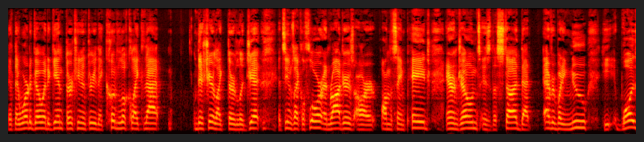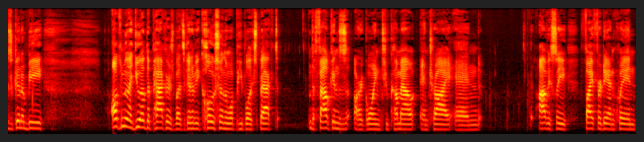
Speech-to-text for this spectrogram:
if they were to go it again, 13 and 3, they could look like that this year like they're legit. It seems like LaFleur and Rodgers are on the same page. Aaron Jones is the stud that everybody knew he was going to be. Ultimately, I do have the Packers, but it's going to be closer than what people expect. The Falcons are going to come out and try and obviously fight for Dan Quinn.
